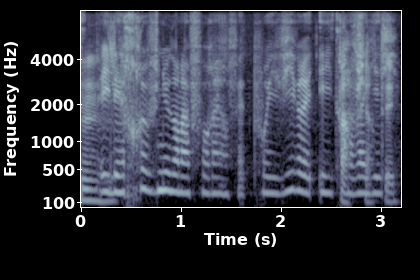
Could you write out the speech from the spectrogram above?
Mhm. Et il est revenu dans la forêt en fait pour y vivre et, et y Par travailler. fierté.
